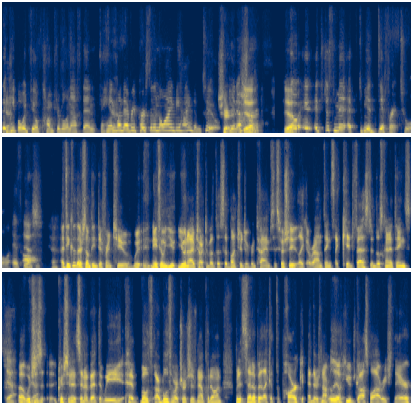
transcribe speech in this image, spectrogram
that Yeah. people would feel comfortable enough then to hand Yeah. one to every person in the line behind them too. Sure. You know, Yeah. Yeah. So it, it's just meant to be a different tool, is Yes. all. Yeah, I think that there's something different too. We, Nathan, you, you and I have talked about this a bunch of different times, especially like around things like Kid Fest and those kind of things. Yeah. Uh, which Yeah. is uh, Christian. It's an event that we have both are both of our churches have now put on, but it's set up at like at the park, and there's not really a huge gospel outreach there,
